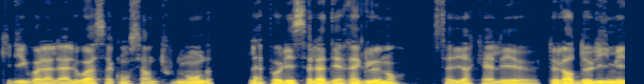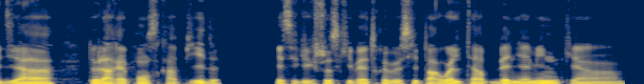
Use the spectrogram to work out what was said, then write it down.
qui dit que voilà, la loi, ça concerne tout le monde. La police, elle a des règlements, c'est-à-dire qu'elle est euh, de l'ordre de l'immédiat, de la réponse rapide. Et c'est quelque chose qui va être revu aussi par Walter Benjamin, qui est un,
